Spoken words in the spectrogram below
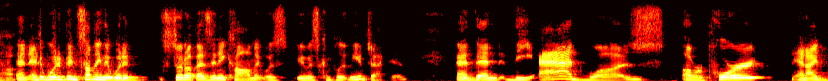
uh-huh. and, and it would have been something that would have stood up as any column it was it was completely objective and then the ad was a report and i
